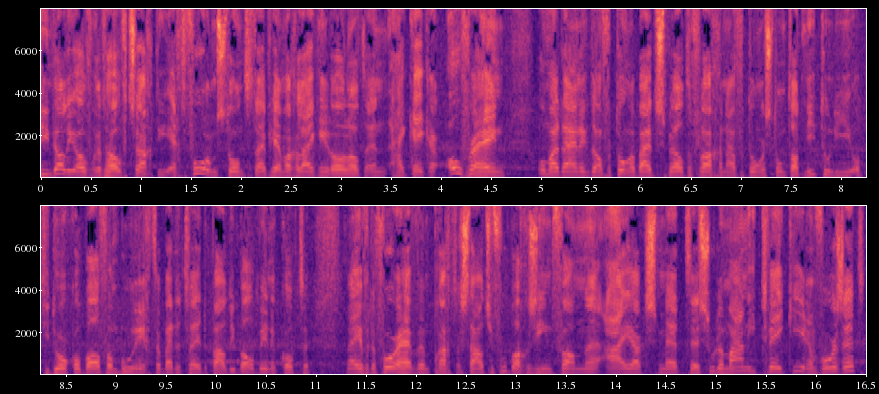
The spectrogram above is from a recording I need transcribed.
Tindalli over het hoofd zag. Die echt voor hem stond. Daar heb je helemaal gelijk in Ronald. En hij keek er overheen om uiteindelijk dan Vertongen buiten spel te vlaggen. Nou, Vertongen stond dat niet toen hij op die doorkopbal van Boerichter bij de tweede paal die bal binnenkopte. Maar even daarvoor hebben we een prachtig staaltje voetbal gezien van uh, Ajax. Met uh, Soleimani twee keer een voorzet.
